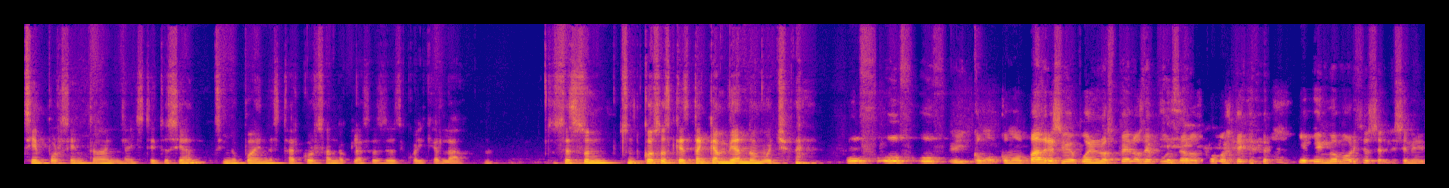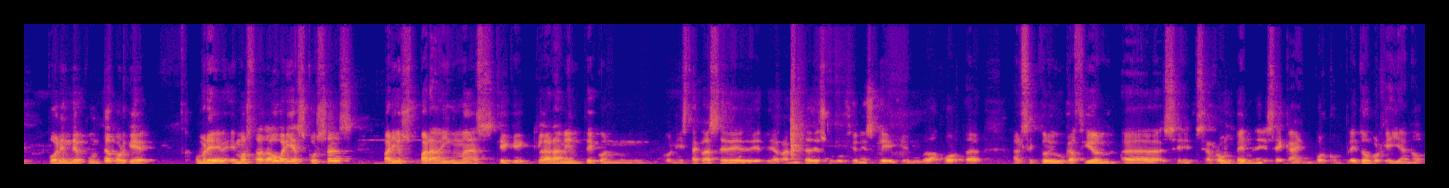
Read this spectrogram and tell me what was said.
100% en la institución, sino pueden estar cursando clases desde cualquier lado. Entonces son, cosas que están cambiando mucho. Uf, uf, uf. Y como, como padre se me ponen los pelos de punta, los pocos que, que tengo, Mauricio, se, se, me ponen de punta porque Hombre, hemos tratado varias cosas, varios paradigmas que, claramente con, esta clase de, herramientas de soluciones que, Google aporta al sector de educación eh, se, rompen, eh, se caen por completo porque ya no,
